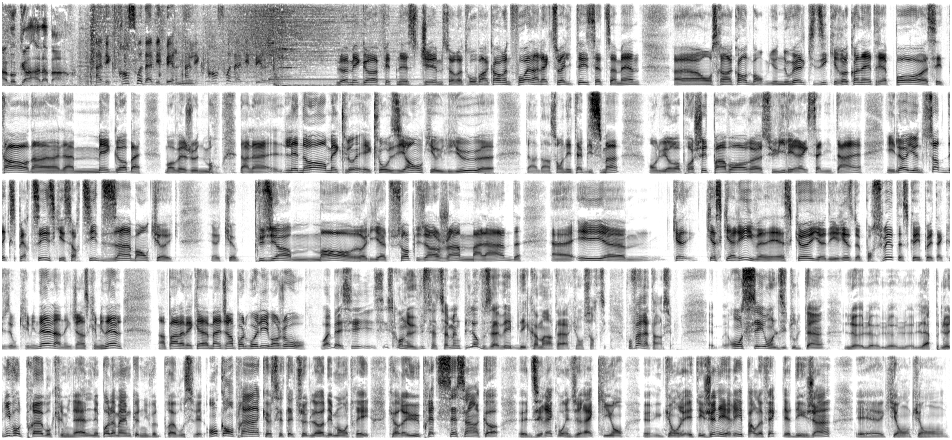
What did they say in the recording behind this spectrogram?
Avocat à la barre. Avec François-David Bernier. Avec François-David Bernier. Le méga fitness gym se retrouve encore une fois dans l'actualité cette semaine. Euh, on se rend compte, bon, il y a une nouvelle qui dit qu'il reconnaîtrait pas euh, ses torts dans la méga, ben, mauvais jeu de mots, dans l'énorme éclo- éclosion qui a eu lieu euh, dans, dans son établissement. On lui a reproché de ne pas avoir euh, suivi les règles sanitaires. Et là, il y a une sorte d'expertise qui est sortie disant, bon, y plusieurs morts reliés à tout ça, plusieurs gens malades. Euh, et euh, que- qu'est-ce qui arrive? Est-ce qu'il y a des risques de poursuite? Est-ce qu'il peut être accusé au criminel, en négligence criminelle? On parle avec euh, Jean-Paul Boilly. Bonjour. Oui, ben c'est ce qu'on a vu cette semaine. Puis là, vous avez des commentaires qui ont sorti. faut faire attention. Euh, On sait, on le dit tout le temps, le, le, le, le- niveau de preuve au criminel n'est pas le même que le niveau de preuve au civil. On comprend que cette étude-là a démontré qu'il y aurait eu près de 700 cas euh, directs ou indirects qui ont, qui ont été générés par le fait que des gens qui ont, qui ont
